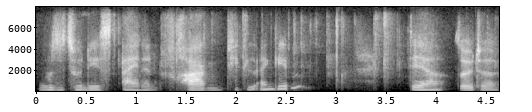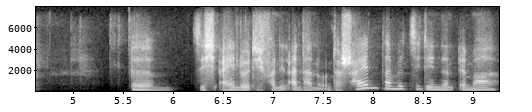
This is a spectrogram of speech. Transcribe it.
wo Sie zunächst einen Fragentitel eingeben. Der sollte ähm, sich eindeutig von den anderen unterscheiden, damit Sie den dann immer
